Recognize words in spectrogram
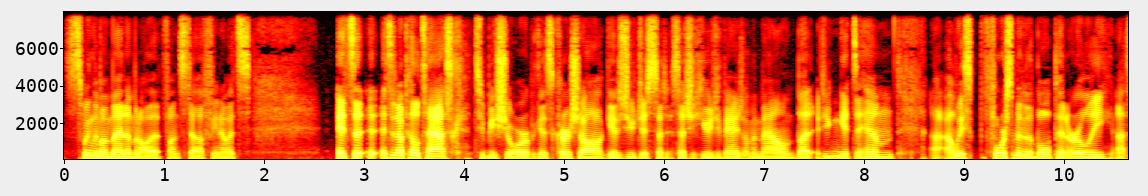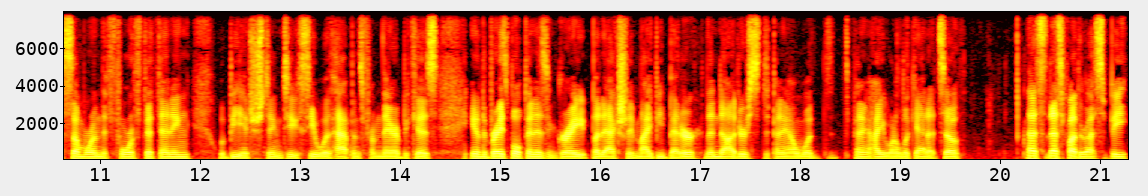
swing the momentum and all that fun stuff. You know, it's it's a it's an uphill task to be sure because Kershaw gives you just such, such a huge advantage on the mound. But if you can get to him, uh, at least force him into the bullpen early, uh, somewhere in the fourth, fifth inning, would be interesting to see what happens from there. Because you know the Braves bullpen isn't great, but actually might be better than Dodgers depending on what depending on how you want to look at it. So that's that's probably the recipe,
